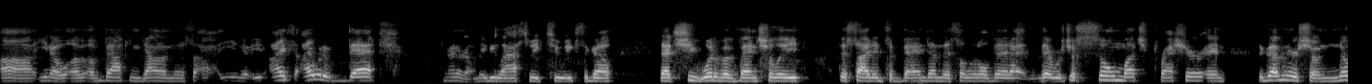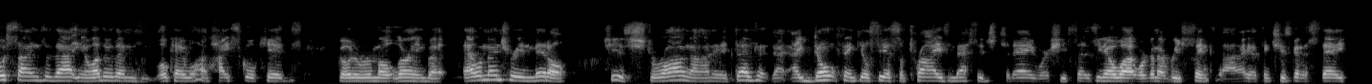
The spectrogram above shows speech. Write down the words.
uh, you know, of, of, backing down on this. I, you know, I, I would have bet, I don't know, maybe last week, two weeks ago, that she would have eventually decided to bend on this a little bit. I, there was just so much pressure, and the governor showed no signs of that. You know, other than okay, we'll have high school kids go to remote learning, but elementary and middle, she is strong on it. It doesn't. I don't think you'll see a surprise message today where she says, you know what, we're going to rethink that. I think she's going to stay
